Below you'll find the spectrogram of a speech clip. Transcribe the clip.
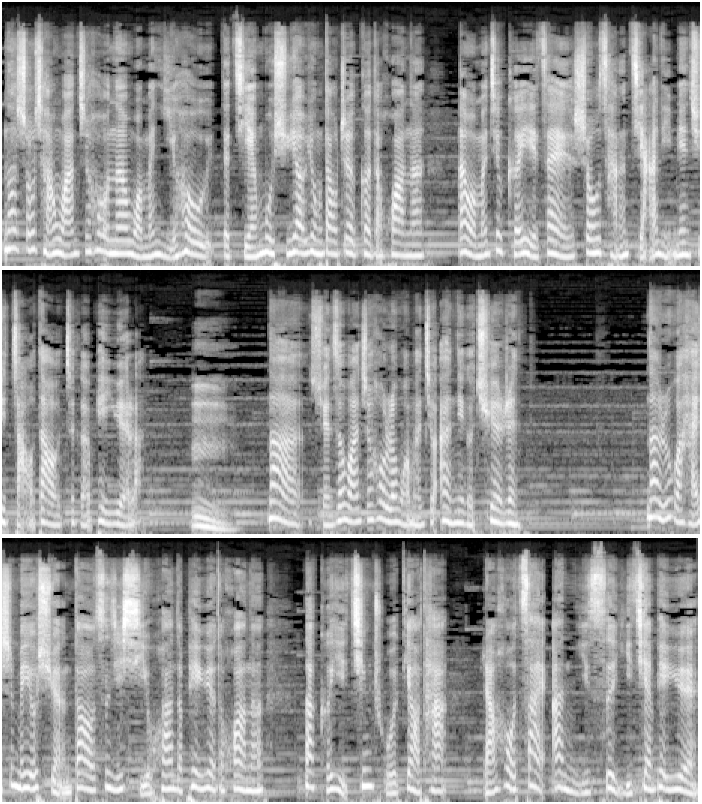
那收藏完之后呢，我们以后的节目需要用到这个的话呢。那我们就可以在收藏夹里面去找到这个配乐了。嗯，那选择完之后呢，我们就按那个确认。那如果还是没有选到自己喜欢的配乐的话呢，那可以清除掉它，然后再按一次一键配乐，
